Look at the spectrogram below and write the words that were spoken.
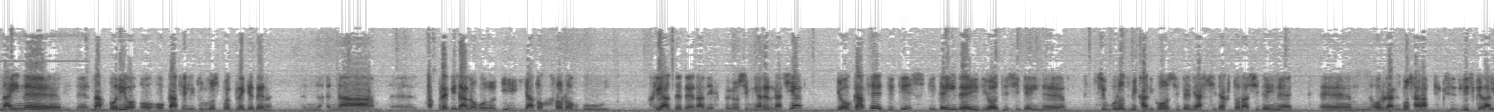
να, είναι, ε, να μπορεί ο, ο, κάθε λειτουργός που εμπλέκεται να, να θα πρέπει να λογοδοτεί για τον χρόνο που χρειάζεται να διεκπαιρεώσει μια εργασία και ο κάθε αιτητής, είτε είναι ιδιώτης, είτε είναι σύμβουλος μηχανικός, είτε είναι αρχιτέκτονας, είτε είναι ε, οργανισμός ανάπτυξης γης κτλ.,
